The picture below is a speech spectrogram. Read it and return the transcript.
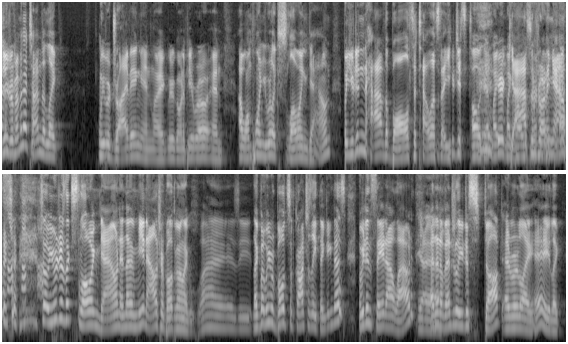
Dude, remember that time that like we were driving and like we were going to Peterborough and at one point you were like slowing down, but you didn't have the balls to tell us that you just Oh, that my- your my gas was was running running out. so you were just like slowing down, and then me and Alex were both going like, "Why is he like?" But we were both subconsciously thinking this, but we didn't say it out loud. Yeah, yeah. And then eventually you just stopped, and we're like, "Hey, like."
